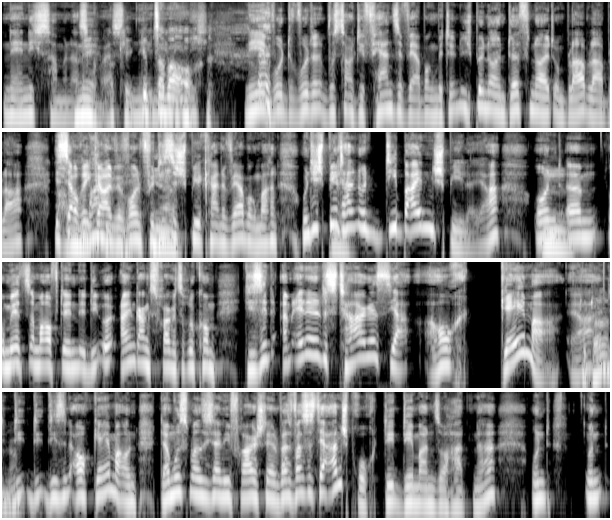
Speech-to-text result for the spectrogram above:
Nee, nicht Summoners nee, Quest. Okay, nee, gibt's nee, aber auch. Nicht. Nee, wo, wo, wo ist auch die Fernsehwerbung mit den Ich bin ein Death Knight und bla bla bla. Ist oh, ja auch Mann, egal, wir wollen für ja. dieses Spiel keine Werbung machen. Und die spielt ja. halt nur die beiden Spiele, ja. Und mhm. ähm, um jetzt nochmal auf den, die Eingangsfrage zurückzukommen, die sind am Ende des Tages ja auch Gamer, ja, Total, ne? die, die, die, sind auch Gamer und da muss man sich dann die Frage stellen, was, was ist der Anspruch, den, den man so hat, ne? Und und,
